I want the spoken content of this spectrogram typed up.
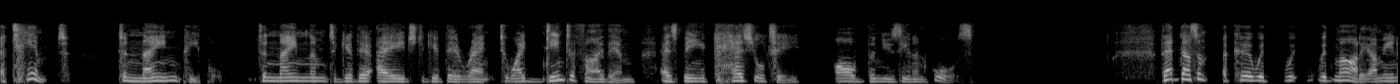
attempt to name people, to name them, to give their age, to give their rank, to identify them as being a casualty of the New Zealand Wars. That doesn't occur with, with, with Māori. I mean,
